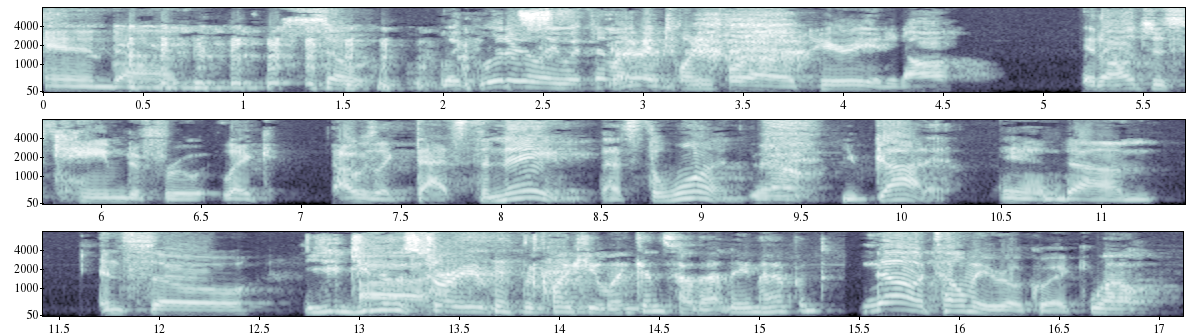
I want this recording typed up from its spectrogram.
And um, so, like literally within like a 24 hour period, it all it all just came to fruit. Like I was like, "That's the name. That's the one. Yeah. You got it." And um, and so, do you know uh, the story of the Clanky Lincolns? How that name happened? No, tell me real quick. Well,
